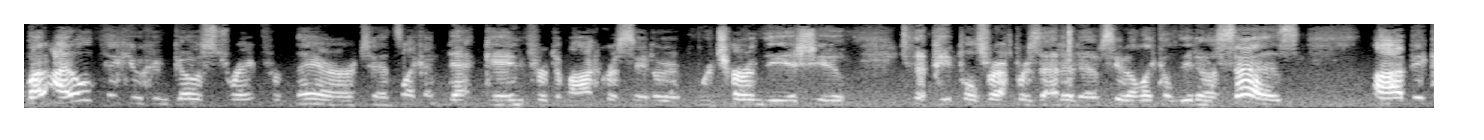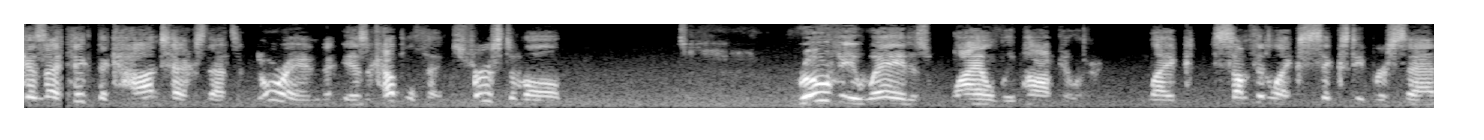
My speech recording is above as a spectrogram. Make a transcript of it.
But I don't think you can go straight from there to it's like a net gain for democracy to return the issue to the people's representatives, you know, like Alito says, uh, because I think the context that's ignoring is a couple things. First of all, Roe v. Wade is wildly popular. Like something like 60%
